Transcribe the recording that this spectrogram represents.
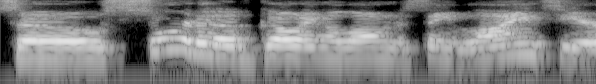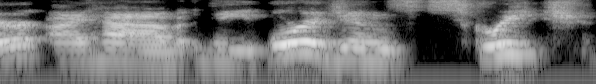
So, sort of going along the same lines here, I have the Origins Screech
